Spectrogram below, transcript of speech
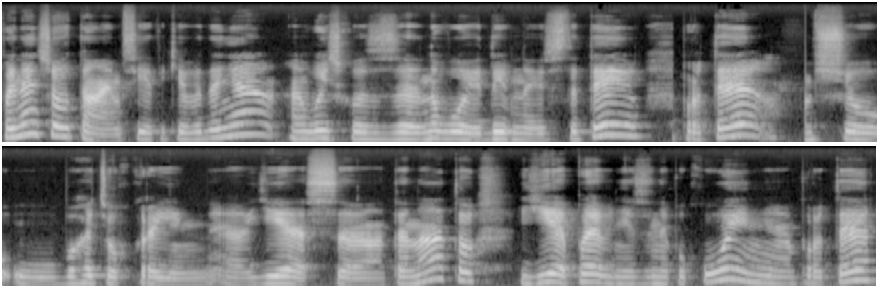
Financial Times є таке видання, вийшло з новою дивною статтею про те, що у багатьох країн е, ЄС та НАТО є певні занепокоєння про те,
